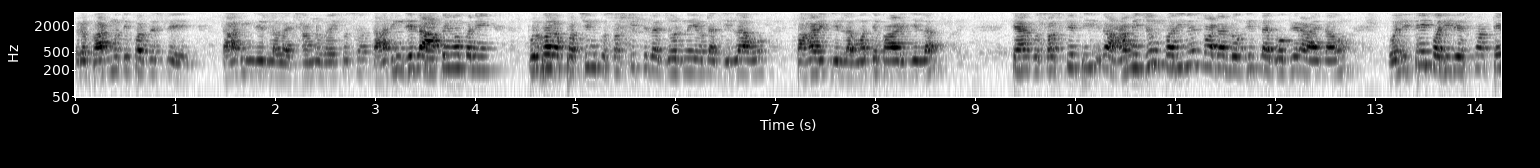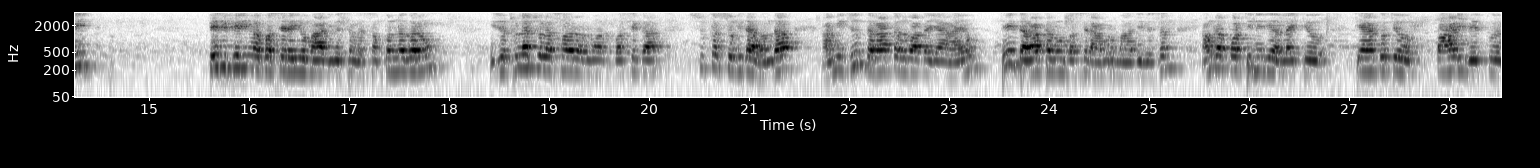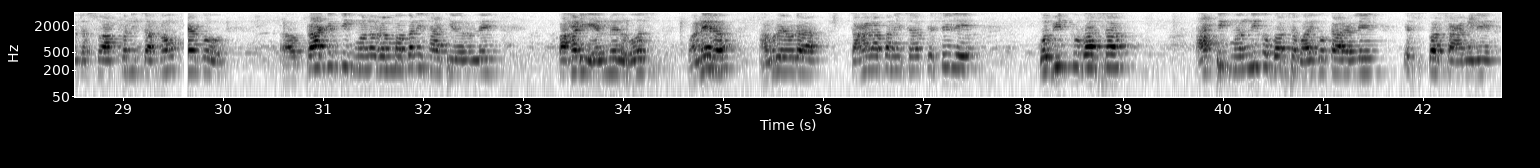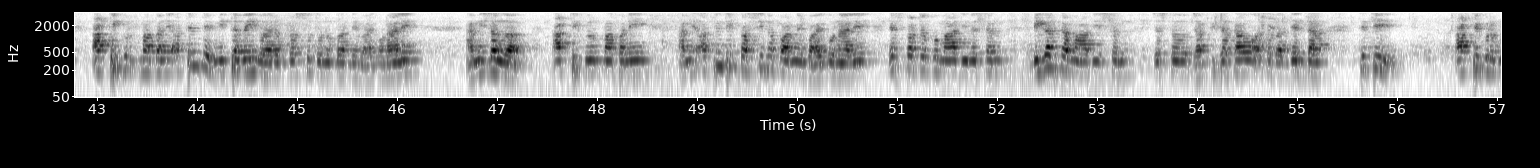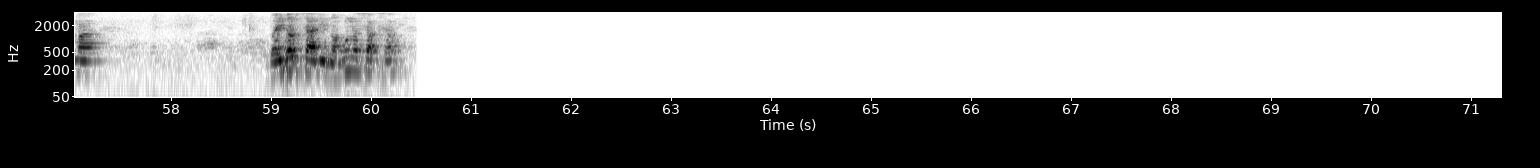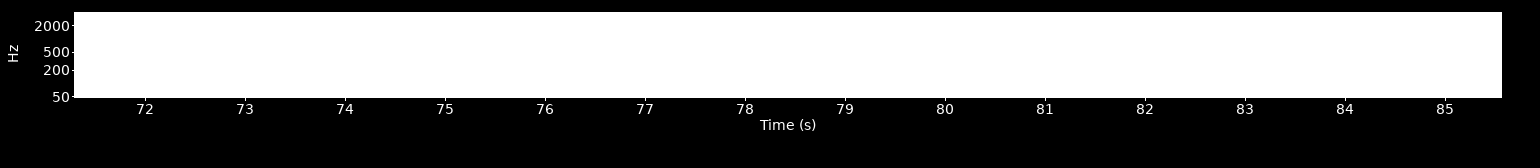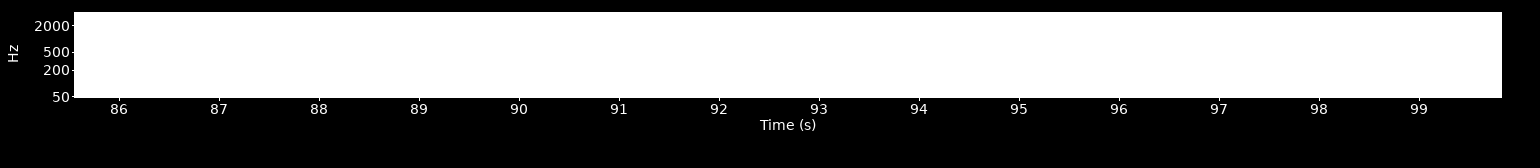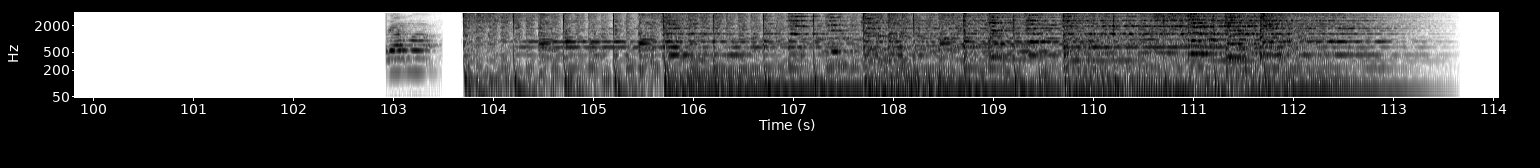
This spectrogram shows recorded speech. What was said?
र बागमती प्रदेशले धादिङ जिल्लालाई छान्नु भएको छ। धादिङ जिल्ला आफैमा पनि पूर्व र पश्चिमको संस्कृतिलाई जोड्ने एउटा जिल्ला हो पहाडी जिल्ला मध्य पहाडी जिल्ला। त्यहाँको संस्कृति र हामी जुन परिवेशबाट लोकगीतलाई बोकेर आएका हौँ भोलि त्यही परिवेशमा त्यही फेरिफेरिमा बसेर यो महाधिवेशनलाई सम्पन्न गरौँ। हिजो ठुला ठुला सहरहरूमा बसेका सुख सुविधा भन्दा हामी जुन धरातलबाट यहाँ आयौँ त्यही धरातलमा बसेर हाम्रो महाधिवेशन हाम्रा प्रतिनिधिहरूलाई त्यो त्यहाँको त्यो पहाडी भेगको एउटा स्वाद पनि चखाउँ। त्यहाँको प्राकृतिक मनोरममा पनि साथीहरूले पहाडी हेलमेल होस् भनेर हाम्रो एउटा चाहना पनि छ। त्यसैले कोभिडको वर्ष आर्थिक मन्दीको वर्ष भएको कारणले यस वर्ष हामीले आर्थिक रूपमा पनि अत्यन्तै मितव्ययी भएर प्रस्तुत हुनुपर्ने भएको हुनाले हामीसँग आर्थिक रूपमा पनि हामी अत्यन्तै कसिनु पर्ने भएको हुनाले यसपटकको महाधिवेशन विगतका महाधिवेशन जस्तो झक्किझकाउ अथवा देख्दा त्यति आर्थिक रूपमा वैभवशाली नहुन सक्छ। બજારમાં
